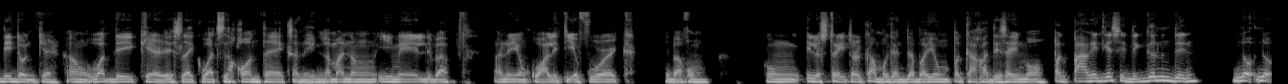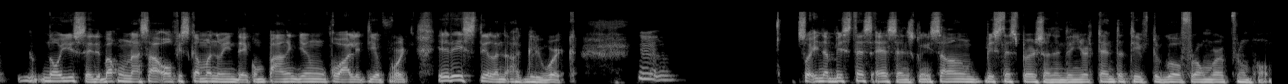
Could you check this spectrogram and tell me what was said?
they don't care. Ang what they care is like what's the context, ano yung laman ng email, di ba? Ano yung quality of work, di ba? Kung kung illustrator ka, maganda ba yung pagkakadesign mo? Pag pangit kasi, di ganun din. No, no, no use eh. Di ba? Kung nasa office ka man o hindi, kung pangit yung quality of work, it is still an ugly work. Mm. So in a business essence, kung isa kang business person and then you're tentative to go from work from home,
